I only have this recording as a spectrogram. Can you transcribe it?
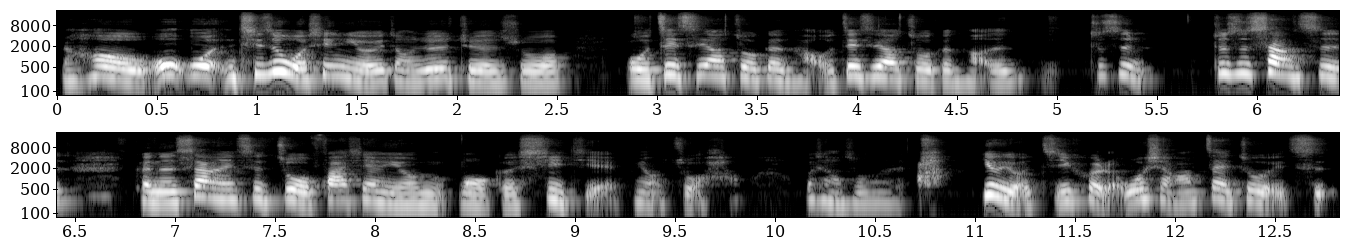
然后我我其实我心里有一种就是觉得说，我这次要做更好，我这次要做更好的，就是就是上次可能上一次做发现有某个细节没有做好，我想说啊又有机会了，我想要再做一次，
